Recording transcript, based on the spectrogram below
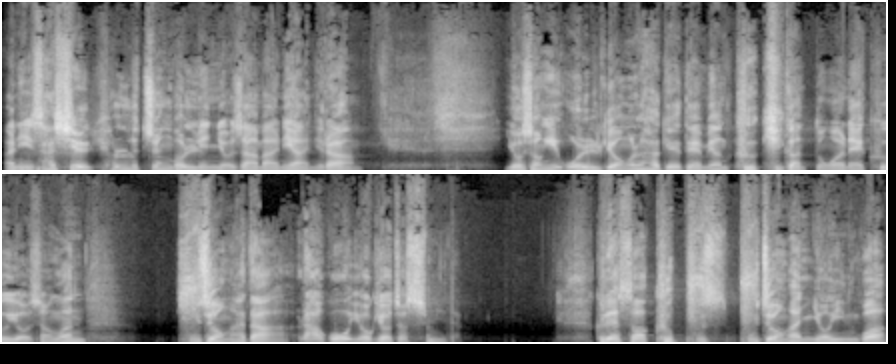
아니, 사실 혈루증 걸린 여자만이 아니라 여성이 월경을 하게 되면 그 기간 동안에 그 여성은 부정하다라고 여겨졌습니다. 그래서 그 부, 부정한 여인과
